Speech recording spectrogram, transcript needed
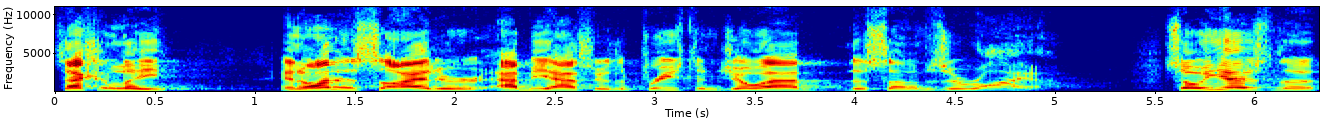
Secondly, and on his side are Abiathar the priest and Joab the son of Zeruiah. So he has the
